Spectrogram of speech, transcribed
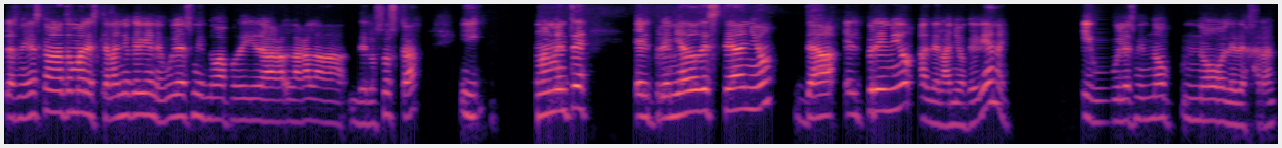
Las medidas que van a tomar es que el año que viene Will Smith no va a poder ir a la gala de los Oscars y normalmente el premiado de este año da el premio al del año que viene y Will Smith no, no le dejarán.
